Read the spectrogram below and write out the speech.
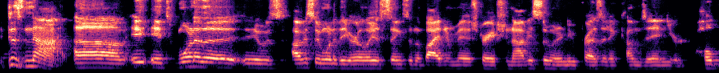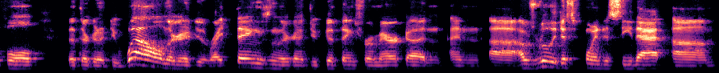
It does not. Um, it, it's one of the. It was obviously one of the earliest things in the Biden administration. Obviously, when a new president comes in, you're hopeful that they're going to do well and they're going to do the right things and they're going to do good things for America. And and uh, I was really disappointed to see that. Um,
